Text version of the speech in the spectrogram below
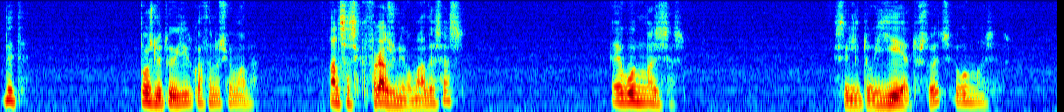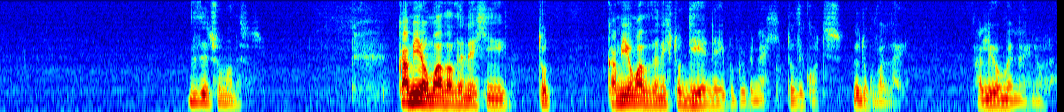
Δείτε. Πώς λειτουργεί ο καθένας η ομάδα. Αν σας εκφράζουν οι ομάδες σας, εγώ είμαι μαζί σας. Στη λειτουργία τους το έτσι, εγώ είμαι μαζί σας. Δείτε τις ομάδες σας. Καμία ομάδα δεν έχει το, καμία ομάδα δεν έχει το DNA που πρέπει να έχει, το δικό της. Δεν το κουβαλάει. Αλλοιωμένα είναι όλα.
